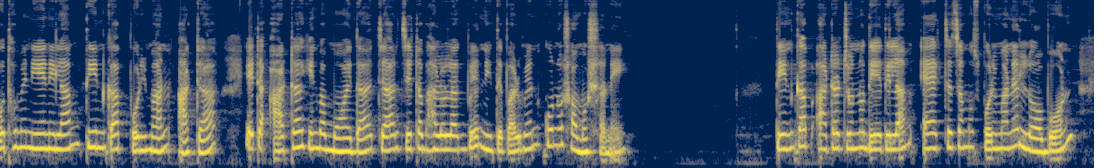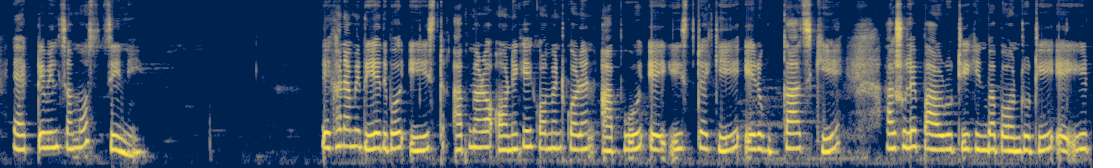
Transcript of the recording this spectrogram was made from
প্রথমে নিয়ে নিলাম তিন কাপ পরিমাণ আটা। এটা আটা কিংবা ময়দা, যার যেটা ভালো লাগবে নিতে পারবেন, কোনো সমস্যা নেই। তিন কাপ আটার জন্য দিয়ে দিলাম এক চা চামচ পরিমাণে লবণ, এক টেবিল চামচ চিনি। এখানে আমি দিয়ে দিব ইস্ট। আপনারা অনেকেই কমেন্ট করেন, আপু, এই ইস্টটা কি? এর কাজ কি? আসলে পাউরুটি কিংবা বনরুটি, এই ইট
